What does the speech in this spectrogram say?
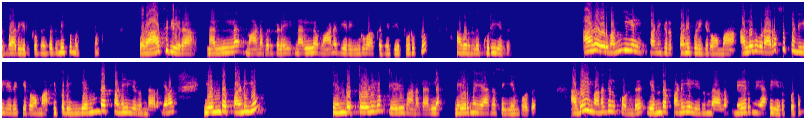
எவ்வாறு இருக்கும் என்பது மிக முக்கியம். ஒரு ஆசிரியரா நல்ல மாணவர்களை நல்ல மாணவியரை உருவாக்க வேண்டிய பொறுப்பு அவர்களுக்குரியது. ஆக ஒரு வங்கியில் பணிகிற பணிபுரிகிறோமா? அல்லது ஒரு அரசு பணியில் இருக்கிறோமா? இப்படி எந்த பணியில் இருந்தாலும் ஏன்னா எந்த பணியும் எந்த தொழிலும் தெளிவானது அல்ல நேர்மையாக செய்யும் போது அதை மனதில் கொண்டு எந்த பணியில் இருந்தாலும் நேர்மையாக இருப்பதும்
